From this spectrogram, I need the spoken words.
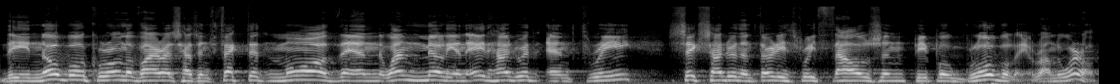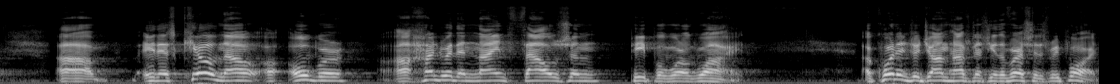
the novel coronavirus has infected more than 1,803,633,000 people globally around the world. Uh, it has killed now uh, over 109,000 people worldwide. According to Johns Hopkins University's report,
